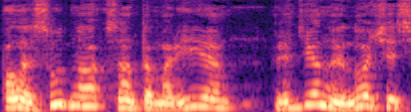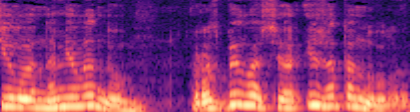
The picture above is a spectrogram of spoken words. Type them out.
Але судно Санта Марія різдвяної ночі сіло на мілину, розбилося і затонуло.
